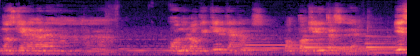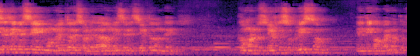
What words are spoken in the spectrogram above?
nos quiere dar a, o lo que quiere que hagamos, o por quién interceder. Y ese es en ese momento de soledad, en ese desierto donde, como nuestro Señor Jesucristo, Él dijo, bueno, pues,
